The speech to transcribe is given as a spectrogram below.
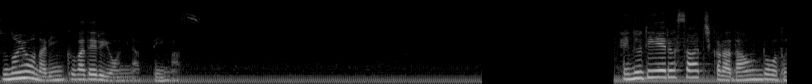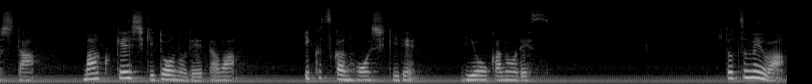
図のようなリンクが出るようになっています。NDL サーチからダウンロードしたマーク形式等のデータはいくつかの方式で利用可能です。1つ目は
